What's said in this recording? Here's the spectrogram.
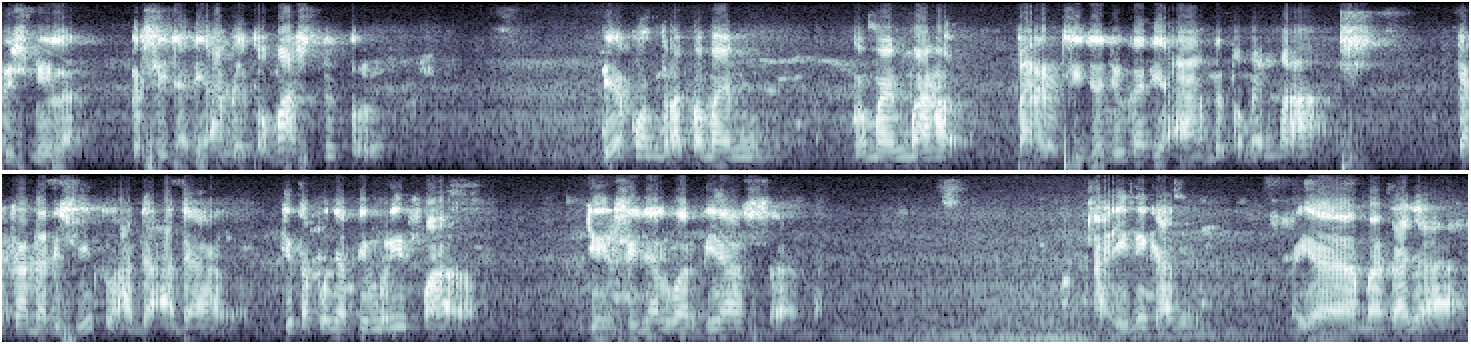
Luis Milla. Persija diambil Thomas Tuchel. Dia kontrak pemain pemain mahal. Persija juga dia ambil pemain mahal. Ya karena di situ ada ada kita punya tim rival. Gengsinya luar biasa. Nah ini kan ya makanya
